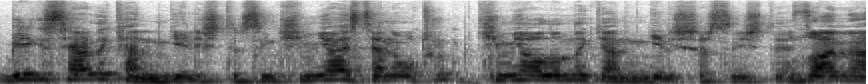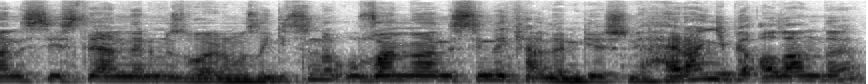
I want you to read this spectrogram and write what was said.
bilgisayarda kendini geliştirsin. Kimya isteyenler oturup kimya alanında kendini geliştirsin. İşte uzay mühendisi isteyenlerimiz var aramızda. Gitsinler uzay mühendisliğinde kendilerini geliştirsin. Herhangi bir alanda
